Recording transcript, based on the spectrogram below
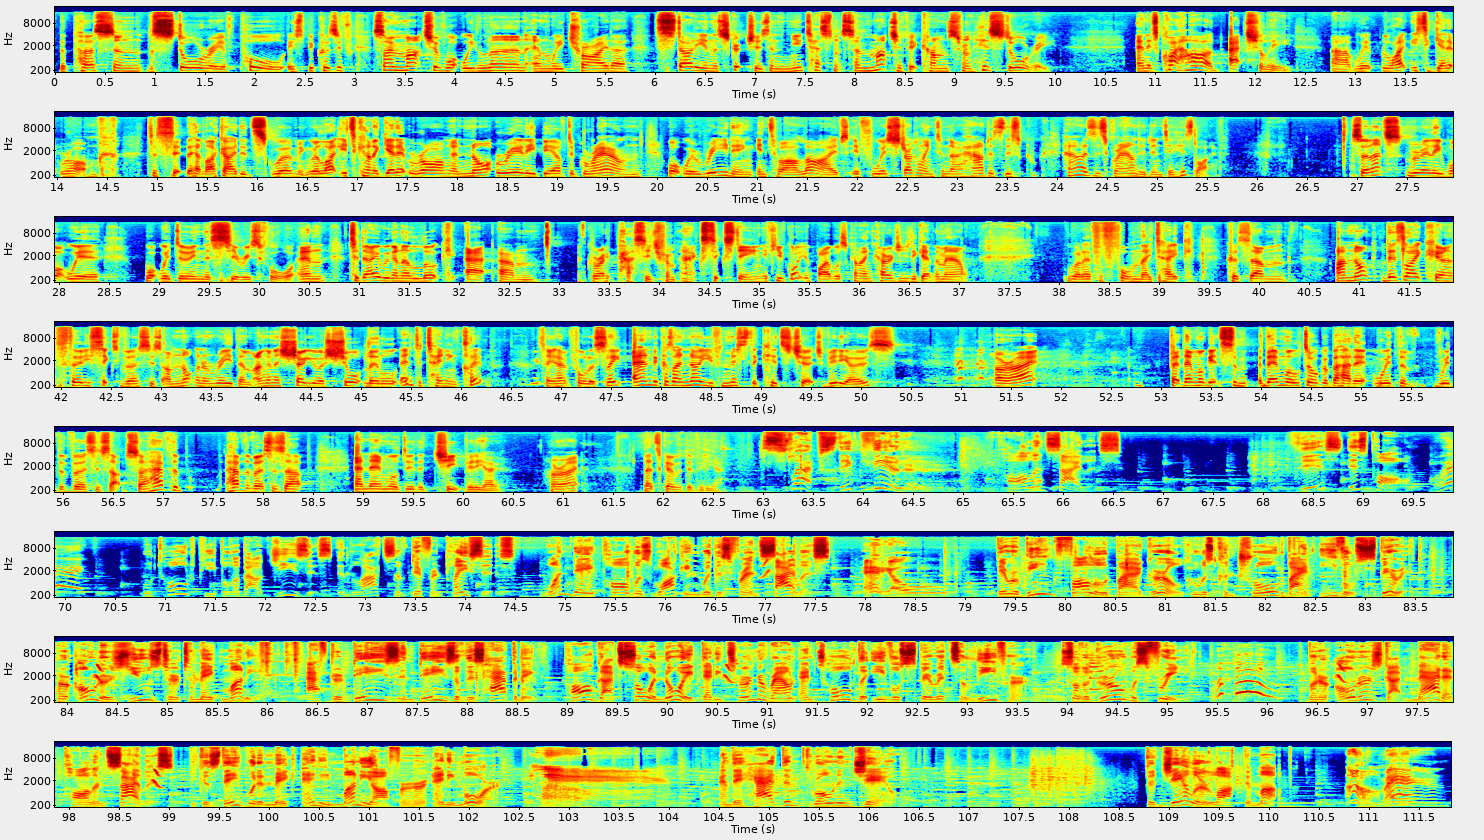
the person, the story of Paul, is because if so much of what we learn and we try to study in the scriptures in the New Testament, so much of it comes from his story. And it's quite hard, actually, uh, we're likely to get it wrong, to sit there like I did squirming. We're likely to kind of get it wrong and not really be able to ground what we're reading into our lives if we're struggling to know how, does this, how is this grounded into his life. So that's really what we're, what we're doing this series for. And today we're going to look at um, a great passage from Acts 16. If you've got your Bibles, can I encourage you to get them out, whatever form they take? Because um, I'm not, there's like uh, 36 verses. I'm not going to read them. I'm going to show you a short little entertaining clip so you don't fall asleep. And because I know you've missed the kids' church videos, all right? But then we'll get some, then we'll talk about it with the, with the verses up. So have the, have the verses up and then we'll do the cheap video, all right? Let's go with the video. Slapstick Theater. Paul and Silas. This is Paul. Hey who told people about Jesus in lots of different places. One day, Paul was walking with his friend Silas. Hey, yo! They were being followed by a girl who was controlled by an evil spirit. Her owners used her to make money. After days and days of this happening, Paul got so annoyed that he turned around and told the evil spirit to leave her. So the girl was freed. But her owners got mad at Paul and Silas because they wouldn't make any money off of her anymore. And they had them thrown in jail. The jailer locked them up. Oh, man.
